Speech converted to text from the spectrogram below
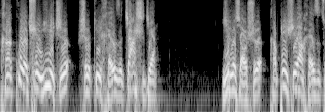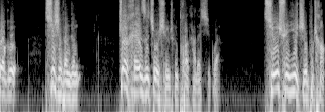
他过去一直是给孩子加时间，一个小时他必须让孩子做够七十分钟，这孩子就形成拖沓的习惯，情绪一直不畅。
